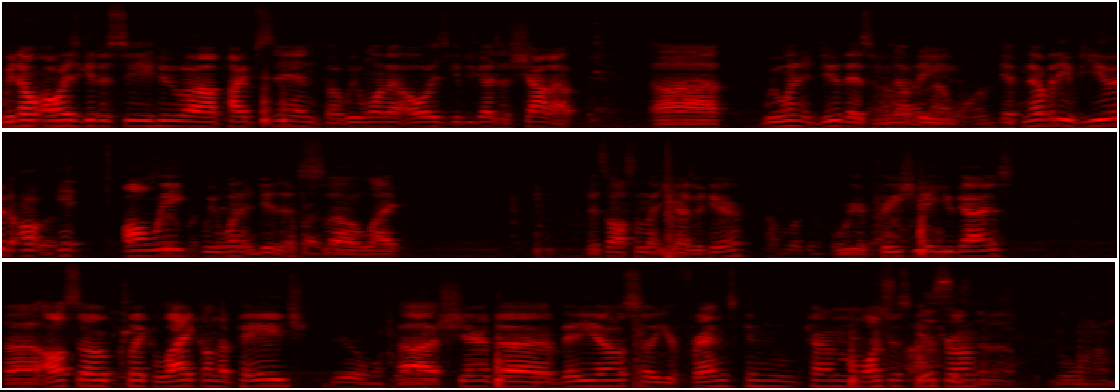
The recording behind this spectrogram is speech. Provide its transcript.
We don't always get to see who uh, pipes in, but we want to always give you guys a shout out. Uh, we wouldn't do this if Oh, nobody if nobody viewed all, it, all week. We wouldn't do this. So like, it's awesome that you guys are here. I'm looking forward We appreciate you guys. Uh, also, click like on the page. You're almost Uh, share the video so your friends can come watch us get this drunk. Is the, the one I'm looking forward to.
